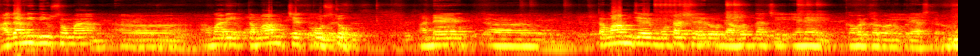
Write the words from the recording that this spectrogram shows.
આગામી દિવસોમાં અમારી તમામ ચેકપોસ્ટો અને તમામ જે મોટા શહેરો દાહોદના છે એને કવર કરવાનો પ્રયાસ કરવાનો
